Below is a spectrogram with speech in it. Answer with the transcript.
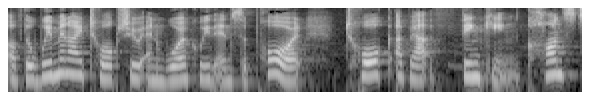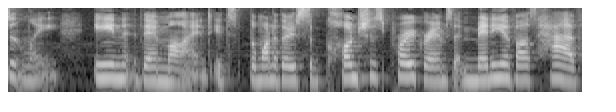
of the women I talk to and work with and support talk about thinking constantly in their mind. It's the one of those subconscious programs that many of us have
